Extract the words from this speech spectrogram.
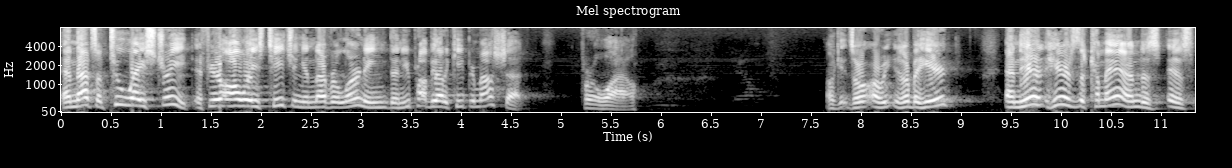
And that's a two way street. If you're always teaching and never learning, then you probably ought to keep your mouth shut for a while. Okay, so are we, is everybody here? And here, here's the command is, is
